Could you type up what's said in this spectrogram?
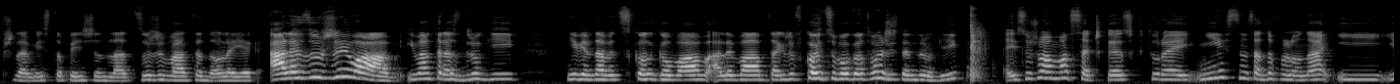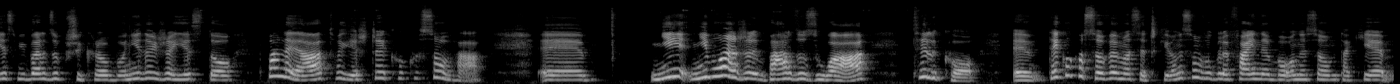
przynajmniej 150 lat zużywałam ten olejek, ale zużyłam! I mam teraz drugi. Nie wiem nawet skąd go mam, ale mam, także w końcu mogę otworzyć ten drugi. Ej, zużyłam maseczkę, z której nie jestem zadowolona i jest mi bardzo przykro, bo nie dość, że jest to balea, to jeszcze kokosowa. E, nie, nie była, że bardzo zła, tylko e, te kokosowe maseczki, one są w ogóle fajne, bo one są takie,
